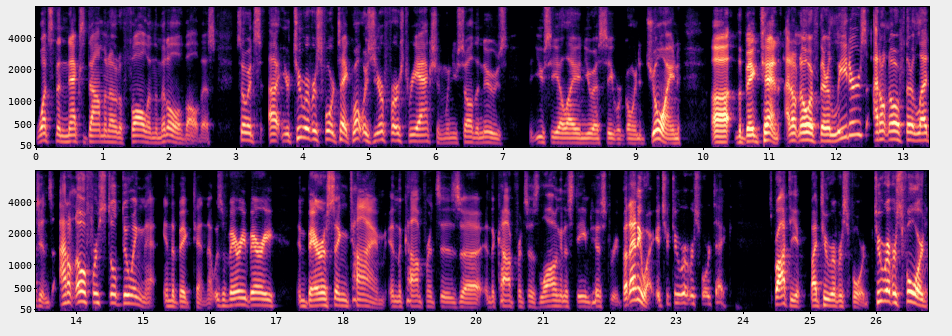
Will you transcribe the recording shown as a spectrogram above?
what's the next domino to fall in the middle of all this. So it's uh, your Two Rivers Ford take. What was your first reaction when you saw the news that UCLA and USC were going to join uh, the Big Ten? I don't know if they're leaders. I don't know if they're legends. I don't know if we're still doing that in the Big Ten. That was a very, very embarrassing time in the conference's uh, in the conference's long and esteemed history. But anyway, it's your Two Rivers Ford take. It's brought to you by Two Rivers Ford. Two Rivers Ford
